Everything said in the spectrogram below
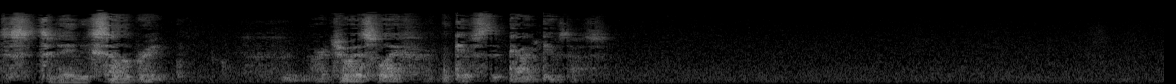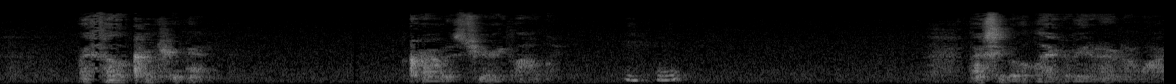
Just today we celebrate our joyous life, gifts that God gives us. My fellow countrymen, the crowd is cheering loudly. hmm I seem a little aggravated, I don't know why.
